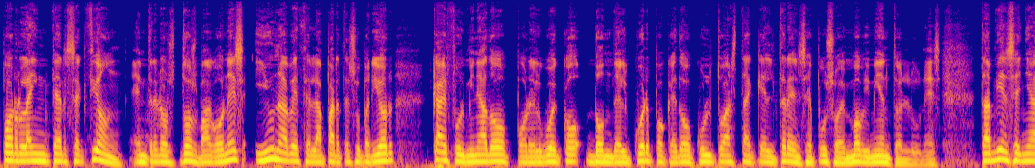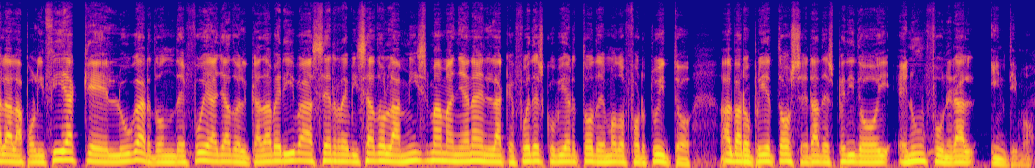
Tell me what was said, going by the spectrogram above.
por la intersección entre los dos vagones y una vez en la parte superior, cae fulminado por el hueco donde el cuerpo quedó oculto hasta que el tren se puso en movimiento el lunes. También señala la policía que el lugar donde fue hallado el cadáver iba a ser revisado la misma mañana en la que fue descubierto de modo fortuito. Álvaro Prieto será despedido hoy en un funeral íntimo.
